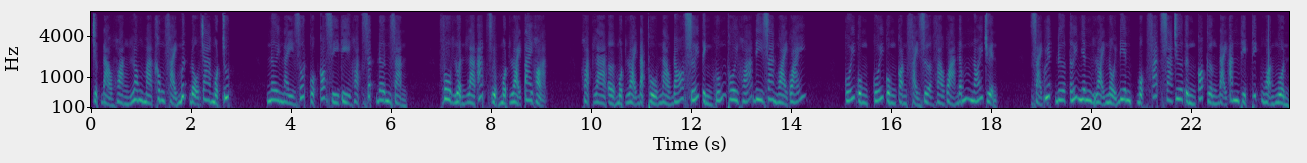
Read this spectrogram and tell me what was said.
Trực đảo Hoàng Long mà không phải mức độ tra một chút. Nơi này rốt cuộc có gì kỳ hoặc rất đơn giản. Vô luận là áp dụng một loại tai họa. Hoặc là ở một loại đặc thù nào đó dưới tình huống thôi hóa đi ra ngoài quái. Cuối cùng cuối cùng còn phải dựa vào quả đấm nói chuyện. Giải quyết đưa tới nhân loại nổi điên bộc phát ra chưa từng có cường đại ăn thịt thích ngọn nguồn.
